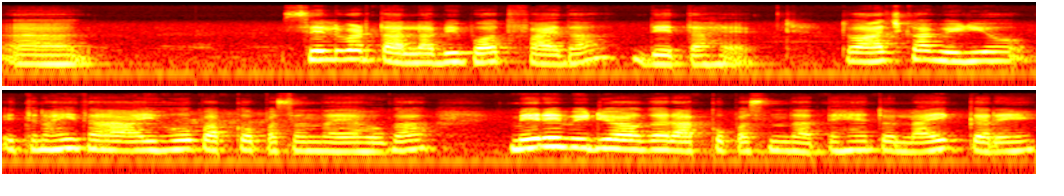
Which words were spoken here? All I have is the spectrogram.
आ, सिल्वर ताला भी बहुत फ़ायदा देता है। तो आज का वीडियो इतना ही था। आई होप आपको पसंद आया होगा। मेरे वीडियो अगर आपको पसंद आते हैं तो लाइक करें,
